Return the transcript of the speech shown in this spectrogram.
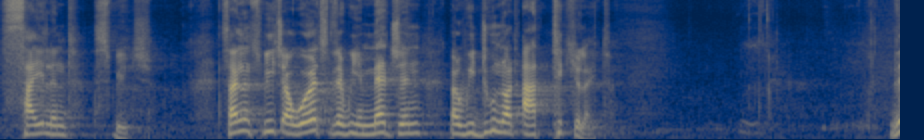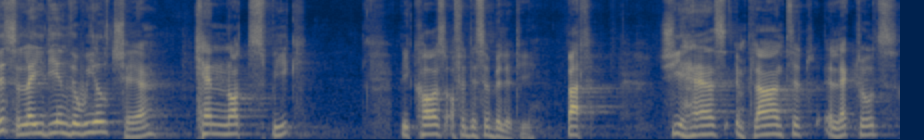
silent speech. Silent speech are words that we imagine, but we do not articulate. This lady in the wheelchair cannot speak because of a disability, but she has implanted electrodes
